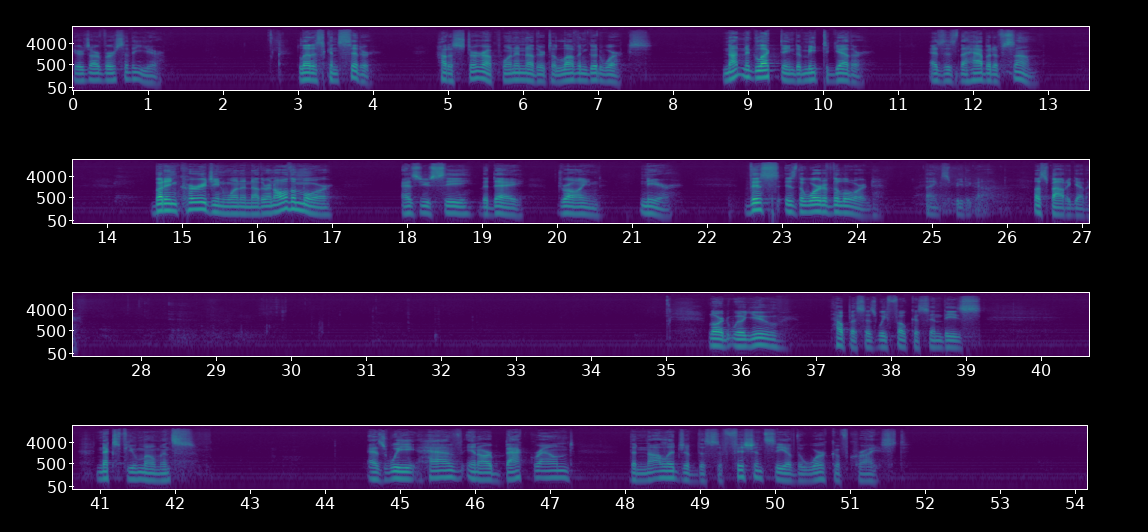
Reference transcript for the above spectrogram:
Here's our verse of the year. Let us consider how to stir up one another to love and good works, not neglecting to meet together, as is the habit of some, but encouraging one another, and all the more as you see the day drawing near. This is the word of the Lord. Thanks be to God. Let's bow together. Lord, will you help us as we focus in these next few moments as we have in our background the knowledge of the sufficiency of the work of Christ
